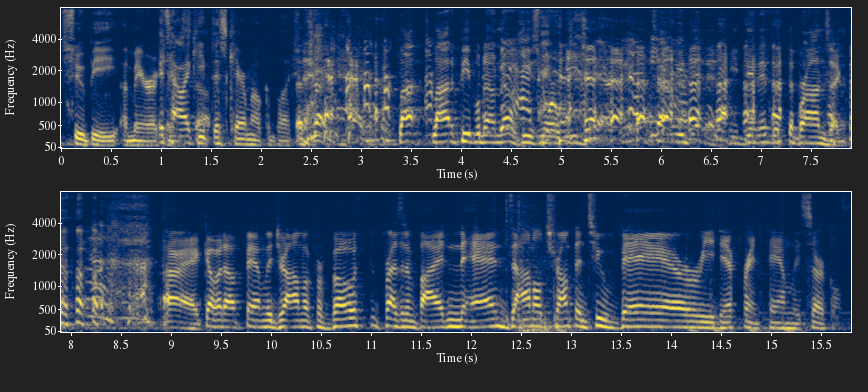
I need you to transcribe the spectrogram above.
soupy American. It's how I stuff. keep this caramel complexion. That's right. A lot, lot of people don't know he's Norwegian. That's how he did it. He did it with the bronzing. All right, coming up, family drama for both President Biden and Donald Trump in two very different family circles.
